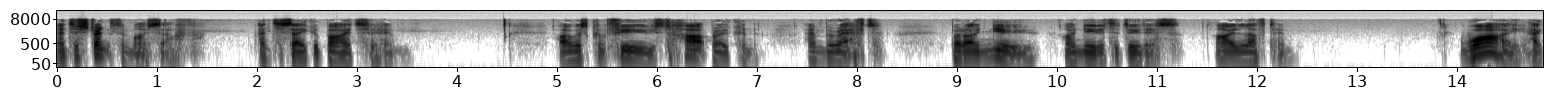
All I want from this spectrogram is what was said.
and to strengthen myself and to say goodbye to him. I was confused, heartbroken, and bereft, but I knew I needed to do this. I loved him. Why had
